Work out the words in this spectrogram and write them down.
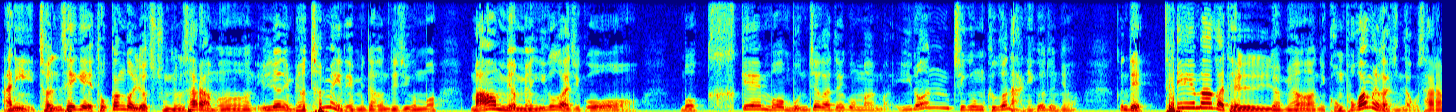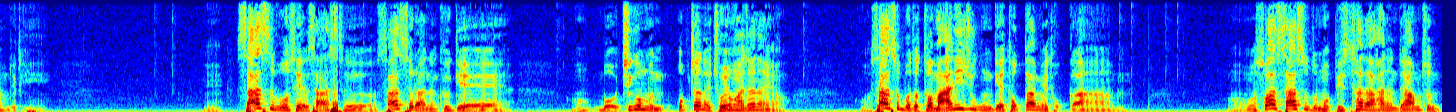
음. 아니, 전 세계에 독감 걸려서 죽는 사람은 1년에 몇천 명이 됩니다. 근데 지금 뭐, 마흔 몇 명 이거 가지고, 뭐, 크게 뭐 문제가 되고, 막, 막 이런 지금 그건 아니거든요. 근데 테마가 되려면 공포감을 가진다고 사람들이. 예. 사스 보세요, 사스. 사스라는 그게 어? 뭐 지금은 없잖아요. 조용하잖아요. 어, 사스보다 더 많이 죽은 게 독감이에요, 독감. 어, 뭐 사스도 뭐 비슷하다 하는데 아무튼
